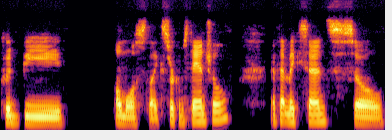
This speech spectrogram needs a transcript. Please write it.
could be almost like circumstantial if that makes sense. So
